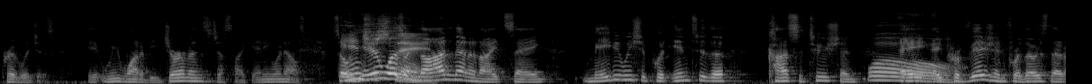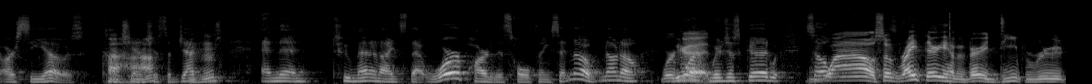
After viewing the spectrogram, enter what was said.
privileges. It, we want to be Germans just like anyone else. So here was a non Mennonite saying, Maybe we should put into the Constitution a, a provision for those that are COs, conscientious objectors. And then two Mennonites that were part of this whole thing said, no, no, no. We're we good." We're just good. So wow. So right there, you have a very deep root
